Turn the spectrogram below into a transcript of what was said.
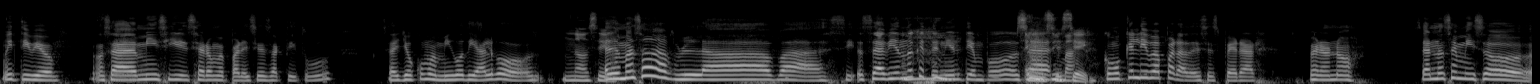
Muy tibio. O sea, a mí sí, cero me pareció esa actitud. O sea, yo como amigo di algo. No, sí. Además hablaba así. O sea, viendo que tenía el tiempo. O sí, sea, sí, encima. sí. como que él iba para desesperar. Pero no. O sea, no se me hizo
